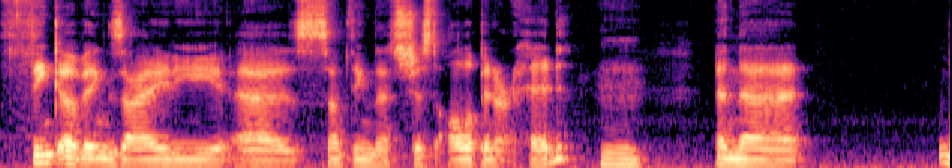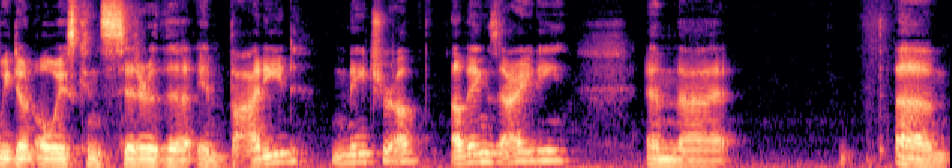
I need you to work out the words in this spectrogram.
think of anxiety as something that's just all up in our head, Mm. and that we don't always consider the embodied nature of of anxiety, and that um,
